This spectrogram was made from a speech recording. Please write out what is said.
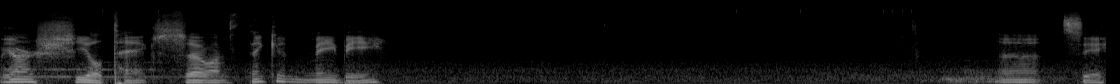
We are shield tanks, so I'm thinking maybe. Uh, let's see.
